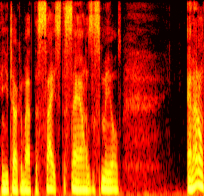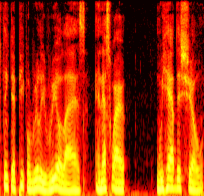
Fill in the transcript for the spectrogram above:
And you're talking about the sights, the sounds, the smells. And I don't think that people really realize, and that's why we have this show,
